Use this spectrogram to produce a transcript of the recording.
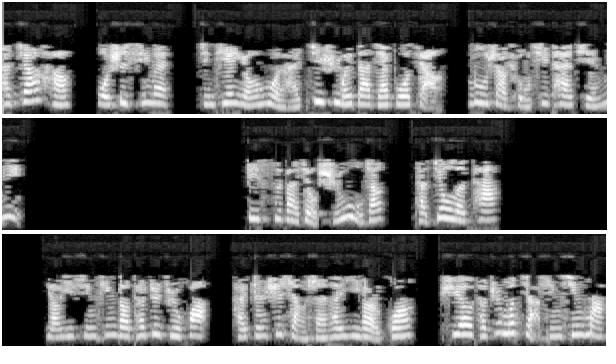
大家好，我是西妹，今天由我来继续为大家播讲《路上宠妻太甜蜜》第四百九十五章。他救了他。姚一新听到他这句话，还真是想扇他一耳光。需要他这么假惺惺吗？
